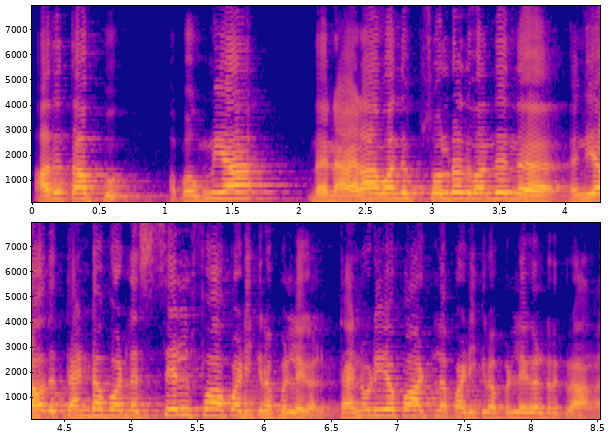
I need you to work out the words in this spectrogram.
அது தப்பு. அப்ப உண்மையா? இந்த நான் வந்து சொல்கிறது வந்து இந்த எங்கேயாவது தண்டை பாட்டில் செல்ஃபாக படிக்கிற பிள்ளைகள் தன்னுடைய பாட்டில் படிக்கிற பிள்ளைகள் இருக்கிறாங்க.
